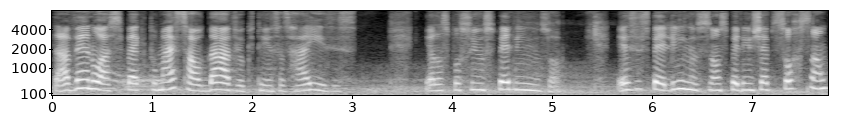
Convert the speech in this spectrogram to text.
Tá vendo o aspecto mais saudável que tem essas raízes? Elas possuem os pelinhos, ó. Esses pelinhos são os pelinhos de absorção.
